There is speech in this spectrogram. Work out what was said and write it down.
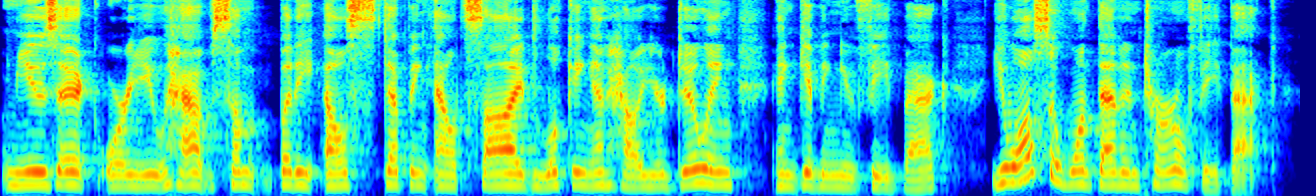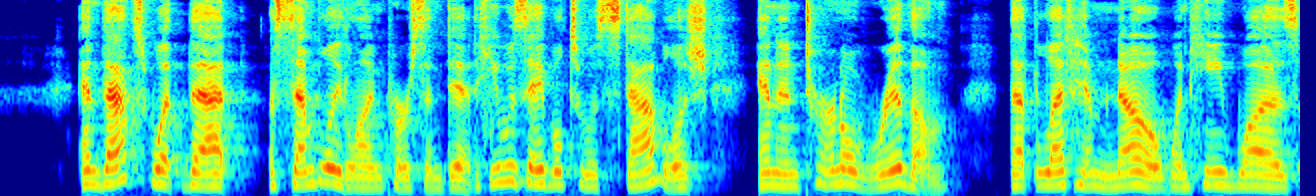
music or you have somebody else stepping outside looking at how you're doing and giving you feedback. You also want that internal feedback. And that's what that assembly line person did. He was able to establish an internal rhythm that let him know when he was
